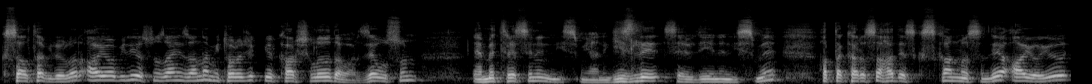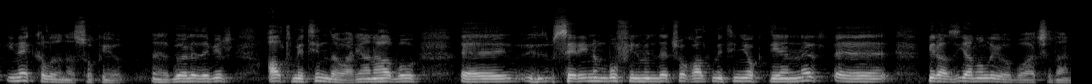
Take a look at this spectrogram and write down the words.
kısaltabiliyorlar. Ayo biliyorsunuz aynı zamanda mitolojik bir karşılığı da var. Zeus'un e, metresinin ismi yani gizli sevdiğinin ismi. Hatta karısı Hades kıskanmasın diye Ayo'yu inek kılığına sokuyor. E, böyle de bir alt metin de var. Yani ha, bu e, serinin bu filminde çok alt metin yok diyenler e, biraz yanılıyor bu açıdan.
